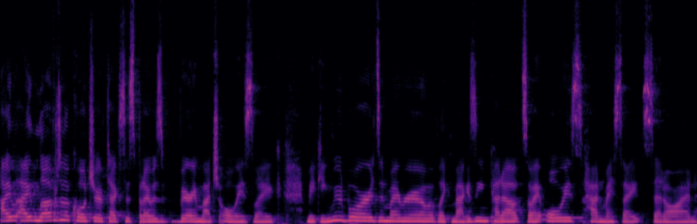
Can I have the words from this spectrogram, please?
I, I loved the culture of Texas, but I was very much always like making mood boards in my room of like magazine cutouts. So I always had my sights set on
